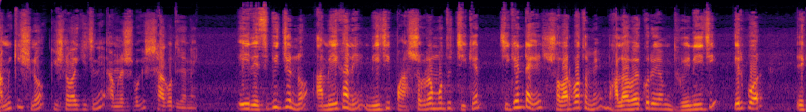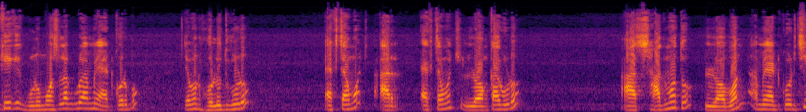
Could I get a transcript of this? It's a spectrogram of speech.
আমি কৃষ্ণ কৃষ্ণবাই কিচেনে আপনার সবাইকে স্বাগত জানাই। এই রেসিপির জন্য আমি এখানে নিয়েছি পাঁচশো গ্রাম মতো চিকেন চিকেনটাকে সবার প্রথমে ভালোভাবে করে আমি ধুয়ে নিয়েছি। এরপর একে একে গুঁড়ো মশলাগুলো আমি অ্যাড করব, যেমন হলুদ গুঁড়ো এক চামচ আর এক চামচ লঙ্কা গুঁড়ো। আর স্বাদ মতো লবণ আমি অ্যাড করছি।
